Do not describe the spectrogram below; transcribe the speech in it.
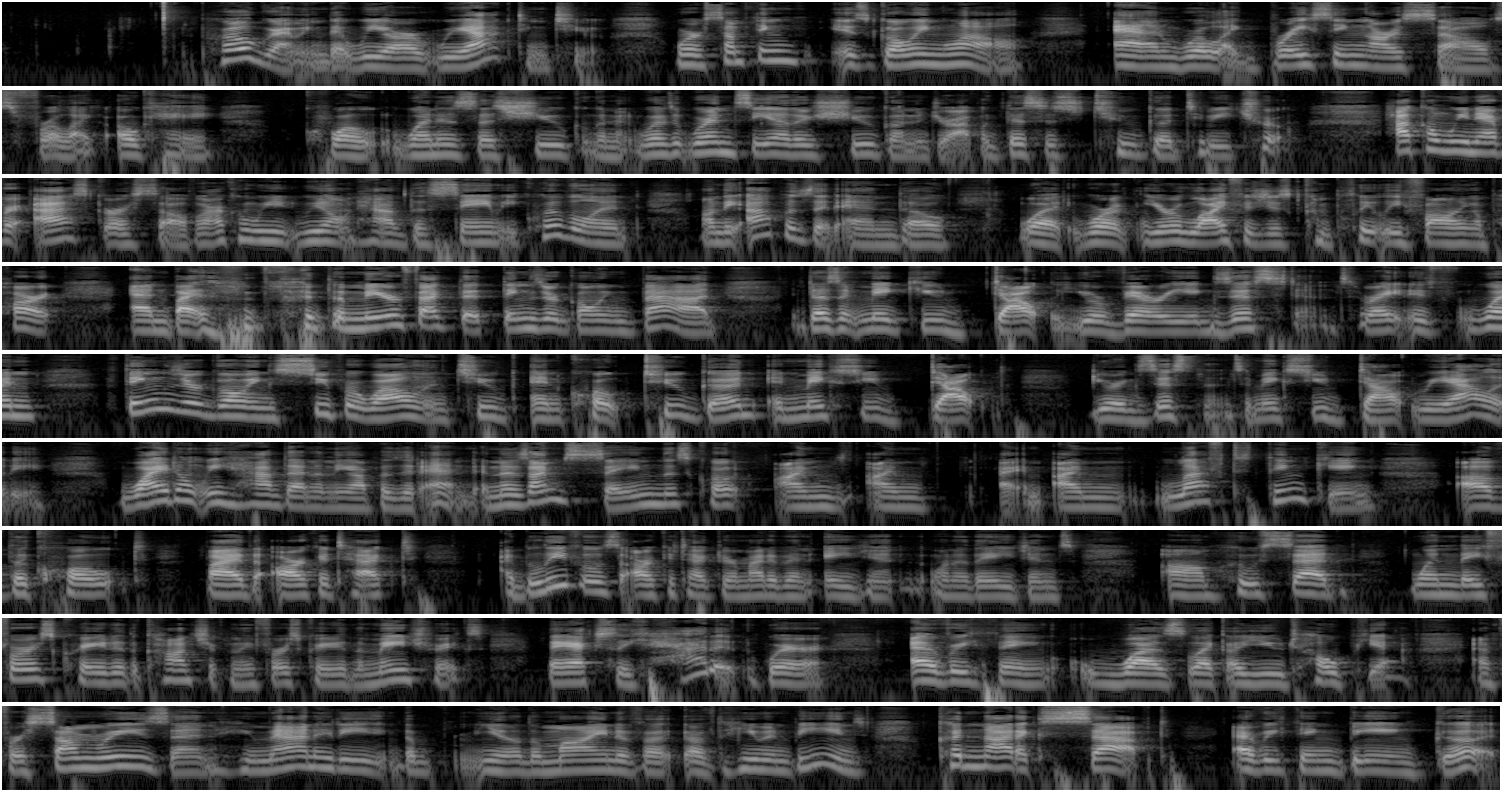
programming that we are reacting to, where something is going well and we're like bracing ourselves for like, okay, quote, when is the shoe gonna, when's the other shoe gonna drop? Like this is too good to be true. How come we never ask ourselves? How come we, we don't have the same equivalent on the opposite end though? What where your life is just completely falling apart, and by the mere fact that things are going bad doesn't make you doubt your very existence, right? If when things are going super well and too and quote too good, it makes you doubt your existence. It makes you doubt reality. Why don't we have that on the opposite end? And as I'm saying this quote, I'm I'm I'm, I'm left thinking of the quote by the architect. I believe it was the architect or it might have been agent, one of the agents, um, who said when they first created the construct, when they first created the matrix, they actually had it where everything was like a utopia. And for some reason humanity the you know the mind of, a, of the human beings could not accept everything being good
